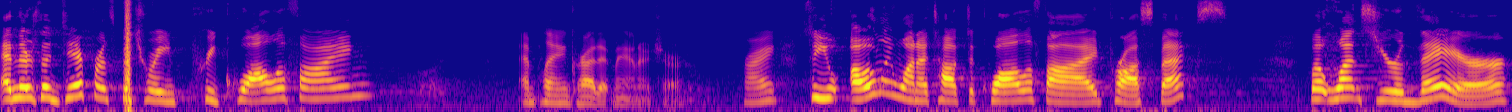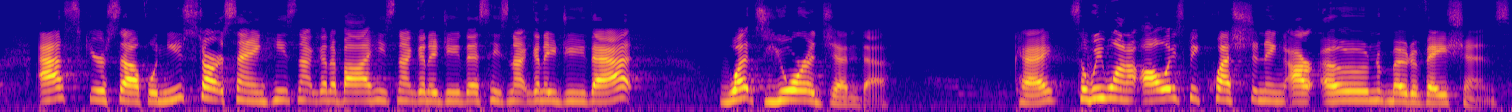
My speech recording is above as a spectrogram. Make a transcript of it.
And there's a difference between pre-qualifying Right. and playing credit manager, right? So you only want to talk to qualified prospects, but once you're there, ask yourself when you start saying he's not going to buy, he's not going to do this, he's not going to do that, what's your agenda? Okay? So we want to always be questioning our own motivations.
